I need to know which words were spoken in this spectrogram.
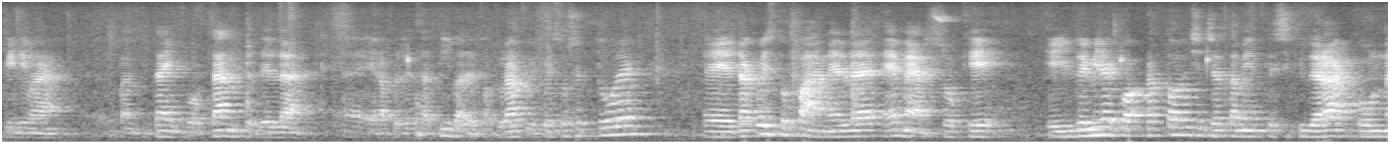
quindi una quantità importante della, eh, rappresentativa del fatturato di questo settore, eh, da questo panel è emerso che il 2014 certamente si chiuderà con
